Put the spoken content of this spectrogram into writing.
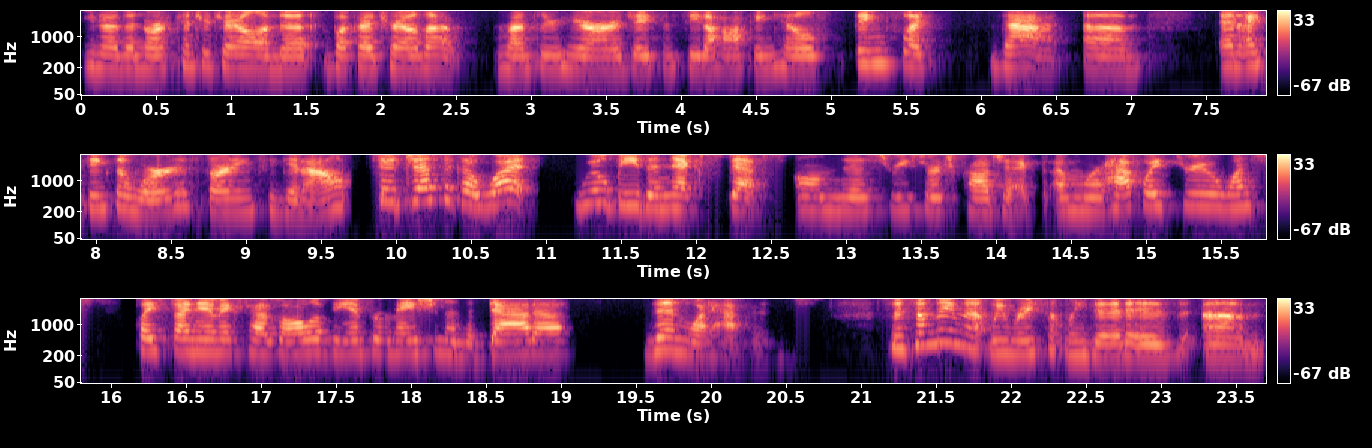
You know, the North Country Trail and the Buckeye Trail that run through here are adjacency to Hocking Hills, things like that. Um, and I think the word is starting to get out. So, Jessica, what will be the next steps on this research project? Um, we're halfway through. Once Place Dynamics has all of the information and the data, then what happens? So, something that we recently did is um,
